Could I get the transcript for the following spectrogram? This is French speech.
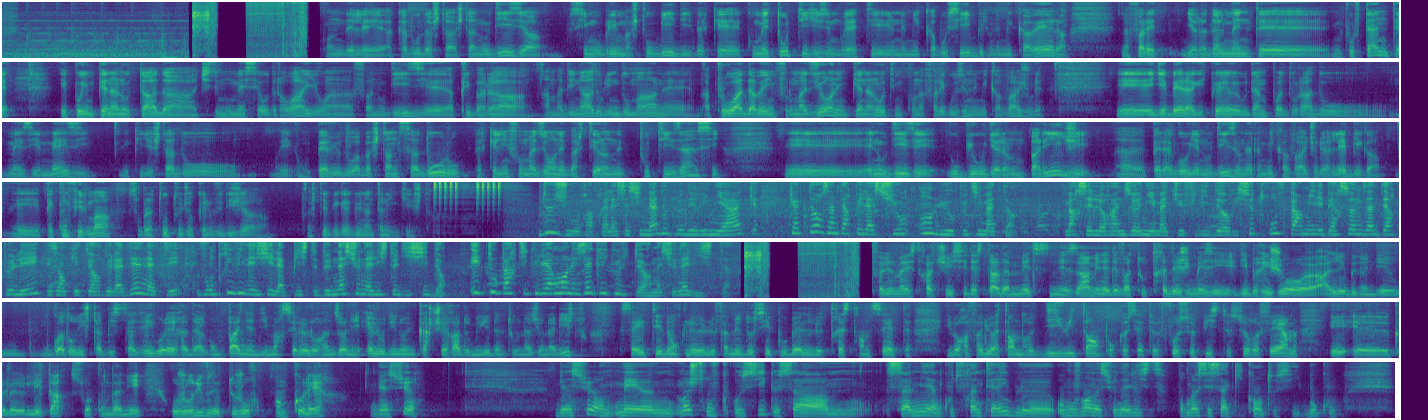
Quando è accaduta questa, notizia siamo prima stupiti perché come tutti ci siamo detti non è mica possibile, non è mica vera, l'affare era talmente importante e poi in piena nottata ci siamo messi al lavoro eh, a fare notizie, a preparare a matinato l'indomani, a provare ad avere informazioni in piena notte in un affare così non è mica facile. E, e è vero che quel tempo ha durato mesi e mesi e che c'è stato eh, un periodo abbastanza duro perché le informazioni partivano da tutti e, e in Parigi eh. Deux jours après l'assassinat de Claude Erignac, 14 interpellations ont lieu au petit matin. Marcel Lorenzoni et Mathieu Philidor y se trouvent parmi les personnes interpellées. Les enquêteurs de la DNAT vont privilégier la piste de nationalistes dissidents, et tout particulièrement les agriculteurs nationalistes. Fabian Maestracci si è stato messo in esame ed è fatto 13 mesi di brigio all'epoca in un quadro di stabilità agricola era da compagna di Marcello Lorenzoni e Ludino incarcerato militante nazionaliste. Ça a été donc le, le fameux dossier poubelle, le 1337. Il aura fallu attendre 18 ans pour que cette fausse piste se referme et euh, que l'État soit condamné. Aujourd'hui, vous êtes toujours en colère? Bien sûr. Bien sûr, mais euh, moi je trouve aussi que ça, euh, ça a mis un coup de frein terrible euh, au mouvement nationaliste. Pour moi, c'est ça qui compte aussi, beaucoup.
